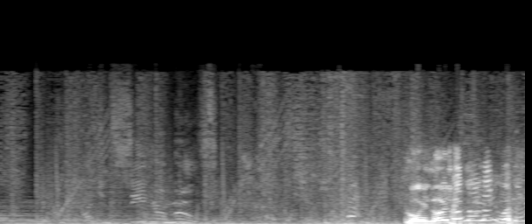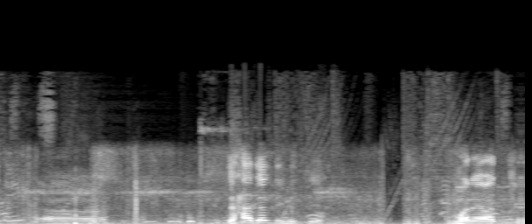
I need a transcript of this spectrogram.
I can see your moves. લોહી લોહી લોહી લોહી લોહી વધે નહીં. હા. જા જલ્દી નીચે મરે વાત છે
